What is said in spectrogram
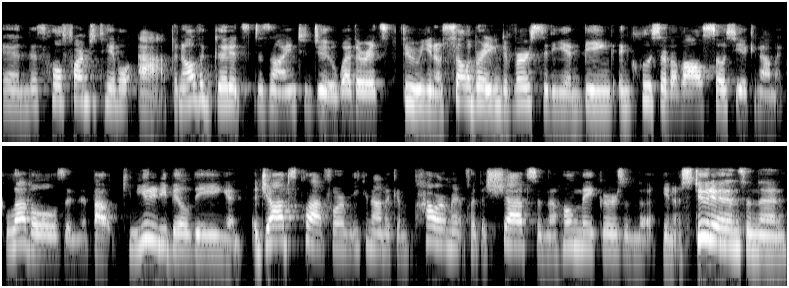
and this whole farm to table app and all the good it's designed to do, whether it's through, you know, celebrating diversity and being inclusive of all socioeconomic levels and about community building and a jobs platform, economic empowerment for the chefs and the homemakers and the, you know, students and then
